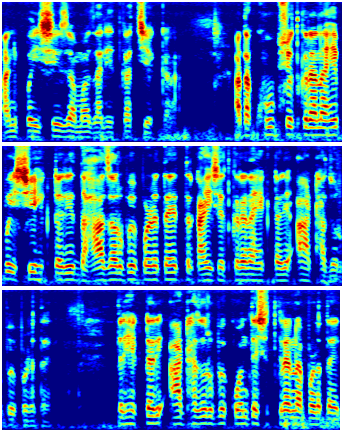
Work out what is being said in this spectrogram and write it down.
आणि पैसे जमा झालेत का चेक करा. आता खूप शेतकऱ्यांना हे पैसे हेक्टरी दहा हजार रुपये पडत आहेत तर काही शेतकऱ्यांना हेक्टरी आठ हजार रुपये पडत आहेत. तर हेक्टरी आठ हजार रुपये कोणत्या शेतकऱ्यांना पडत आहेत?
